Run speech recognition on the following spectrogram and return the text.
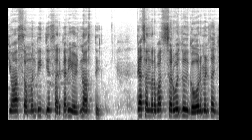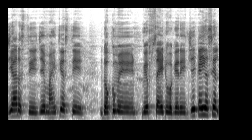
किंवा संबंधित जे सरकारी योजना असते त्या संदर्भात सर्व जो गव्हर्नमेंटचा जी आर असते जे माहिती असते डॉक्युमेंट वेबसाईट वगैरे जे काही असेल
